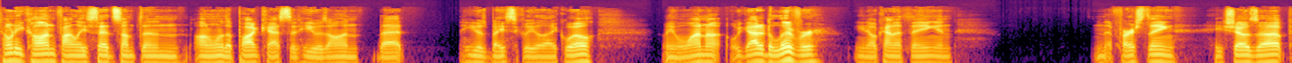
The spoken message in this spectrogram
Tony Khan finally said something on one of the podcasts that he was on that he was basically like, "Well, I mean, why not? We got to deliver, you know, kind of thing." And and the first thing he shows up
